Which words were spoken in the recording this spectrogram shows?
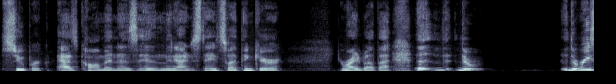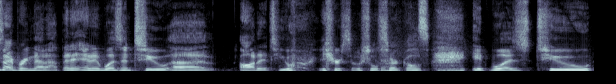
super as common as in the United States. So I think you're you're right about that. The the the reason I bring that up, and it, and it wasn't to uh, audit your your social circles, it was to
